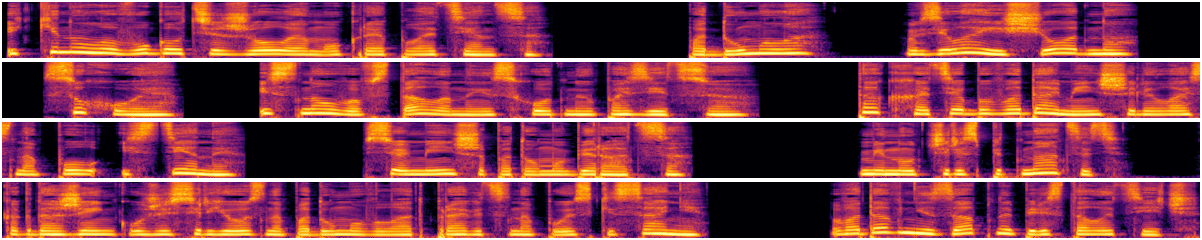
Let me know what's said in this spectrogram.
и кинула в угол тяжелое мокрое полотенце. Подумала, взяла еще одно, сухое, и снова встала на исходную позицию. Так хотя бы вода меньше лилась на пол и стены, все меньше потом убираться. Минут через пятнадцать, когда Женька уже серьезно подумывала отправиться на поиски Сани, вода внезапно перестала течь.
